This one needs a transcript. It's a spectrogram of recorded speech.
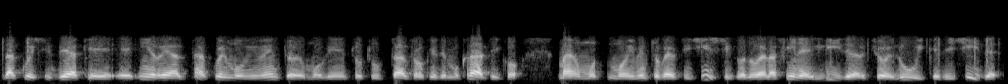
da questa idea che eh, in realtà quel movimento è un movimento tutt'altro che democratico, ma è un mo- movimento verticistico dove alla fine è il leader, cioè lui che decide,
